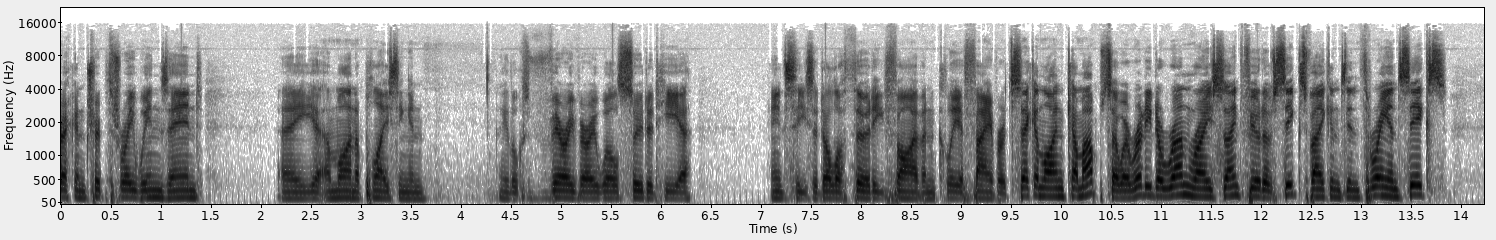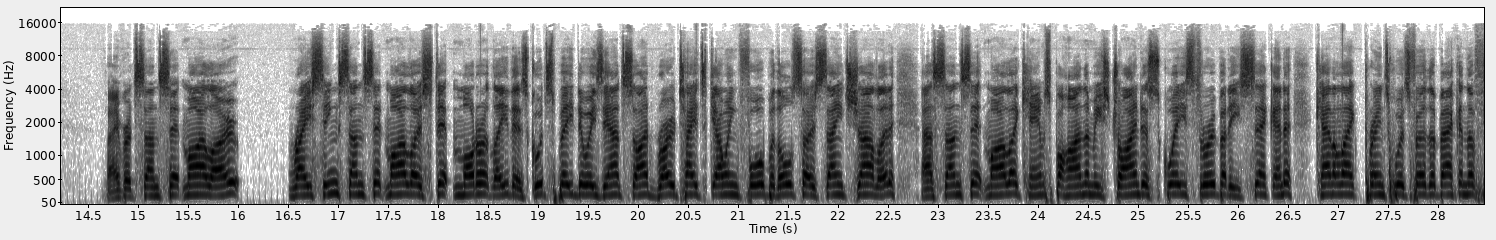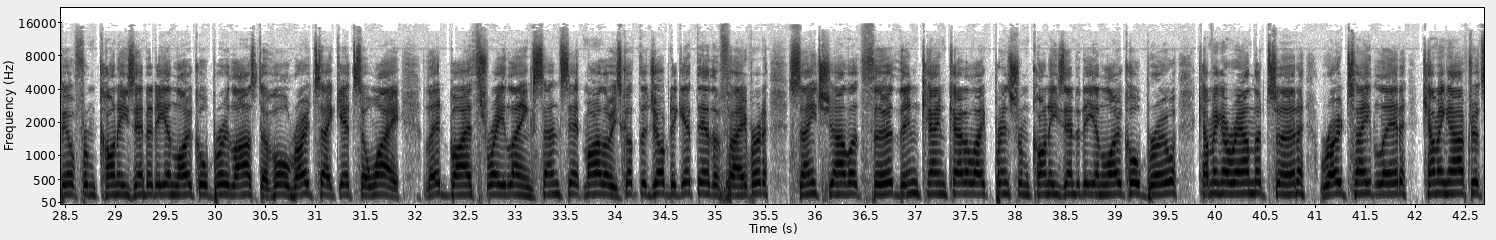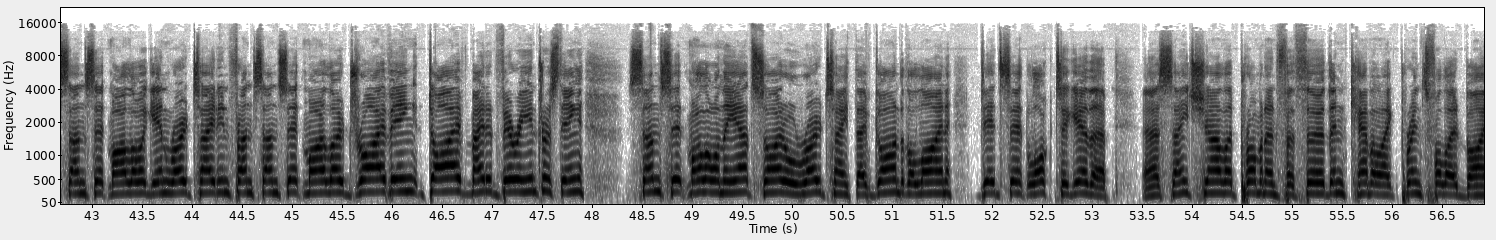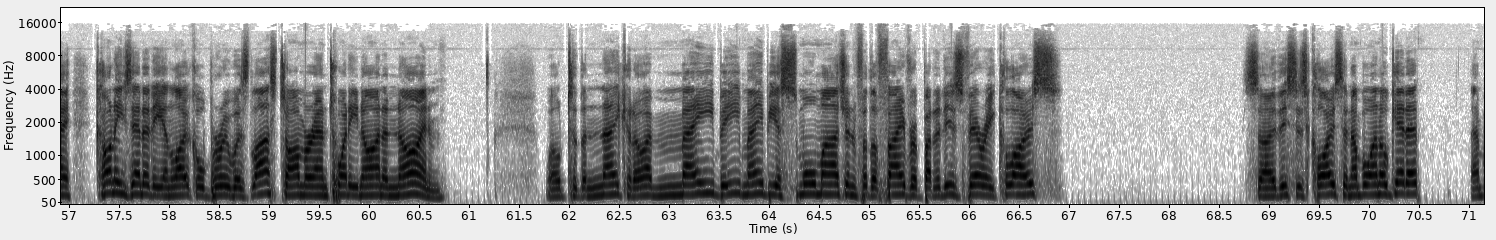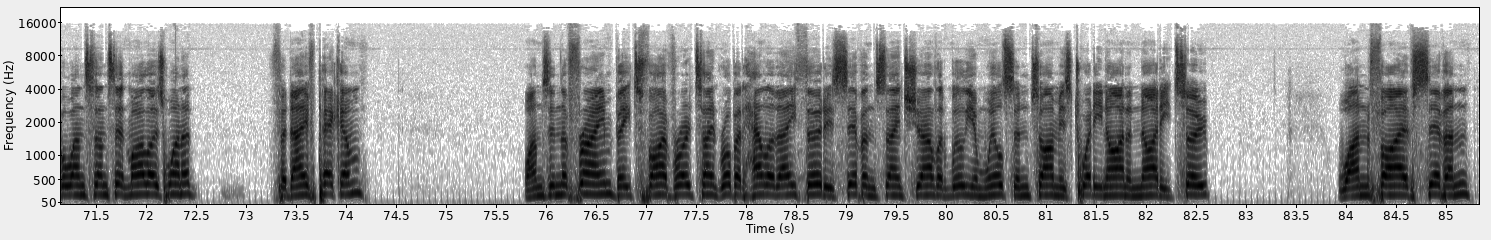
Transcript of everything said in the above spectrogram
reckon trip three wins and a, a minor placing, and he looks very, very well suited here. Hence, he's $1.35 and clear favourite. Second line come up, so we're ready to run race eight. Field of six, vacants in three and six. Favourite Sunset Milo racing. Sunset Milo step moderately. There's good speed to his outside. Rotates going forward with also St. Charlotte. Uh, Sunset Milo camps behind them. He's trying to squeeze through, but he's second. Cadillac Prince was further back in the field from Connie's Entity and Local Brew last of all. Rotate gets away, led by three lengths. Sunset Milo, he's got the job to get there, the favourite. St. Charlotte third. Then came Cadillac Prince from Connie's Entity and Local Brew. Coming around the turn. Rotate led. Coming after it, Sunset Milo again. Rotate in front. Sunset Milo driving dive, made it very interesting. Sunset Milo on the outside will rotate. They've gone to the line, dead set locked together. Uh, St. Charlotte prominent for third, then Cadillac Prince, followed by Connie's Entity and Local Brew was last time around 29 and 9. Well, to the naked eye, maybe, maybe a small margin for the favourite, but it is very close. So this is close. The number one will get it. Number one, Sunset Milo's won it for Dave Peckham. One's in the frame, beats five, rotate Robert Halliday. Third is seven, St. Charlotte William Wilson. Time is 29 and 92. 157.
